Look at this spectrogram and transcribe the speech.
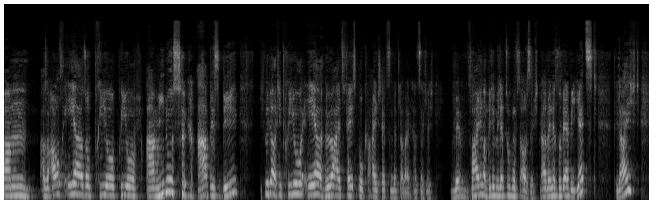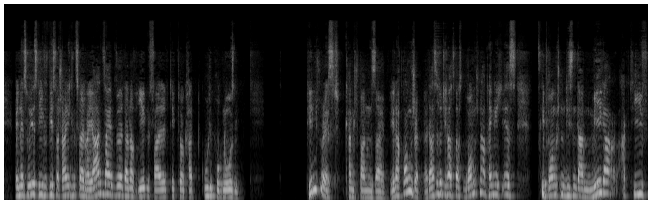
Ähm, also auch eher so Prio, Prio A minus, A bis B. Ich würde auch die Prio eher höher als Facebook einschätzen mittlerweile tatsächlich. Vor allen Dingen auch mit, mit der Zukunftsaussicht. Aber wenn es so wäre wie jetzt, vielleicht. Wenn es so ist, wie, wie es wahrscheinlich in zwei, drei Jahren sein wird, dann auf jeden Fall TikTok hat gute Prognosen. Pinterest kann spannend sein, je nach Branche. Das ist wirklich was, was branchenabhängig ist. Es gibt Branchen, die sind da mega aktiv.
